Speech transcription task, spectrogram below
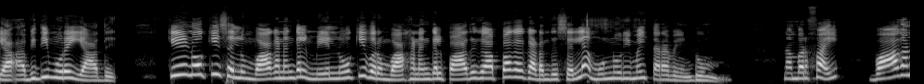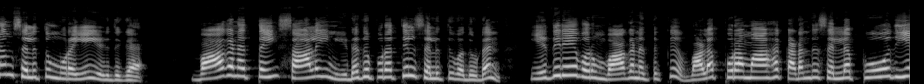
யா விதிமுறை யாது? கீழ்நோக்கி செல்லும் வாகனங்கள் மேல் நோக்கி வரும் வாகனங்கள் பாதுகாப்பாக கடந்து செல்ல முன்னுரிமை தர வேண்டும். நம்பர் ஃபைவ் வாகனம் செலுத்தும் முறையை எழுதுக. வாகனத்தை சாலையின் இடதுபுறத்தில் செலுத்துவதுடன் எதிரே வரும் வாகனத்துக்கு வலப்புறமாக கடந்து செல்ல போதிய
